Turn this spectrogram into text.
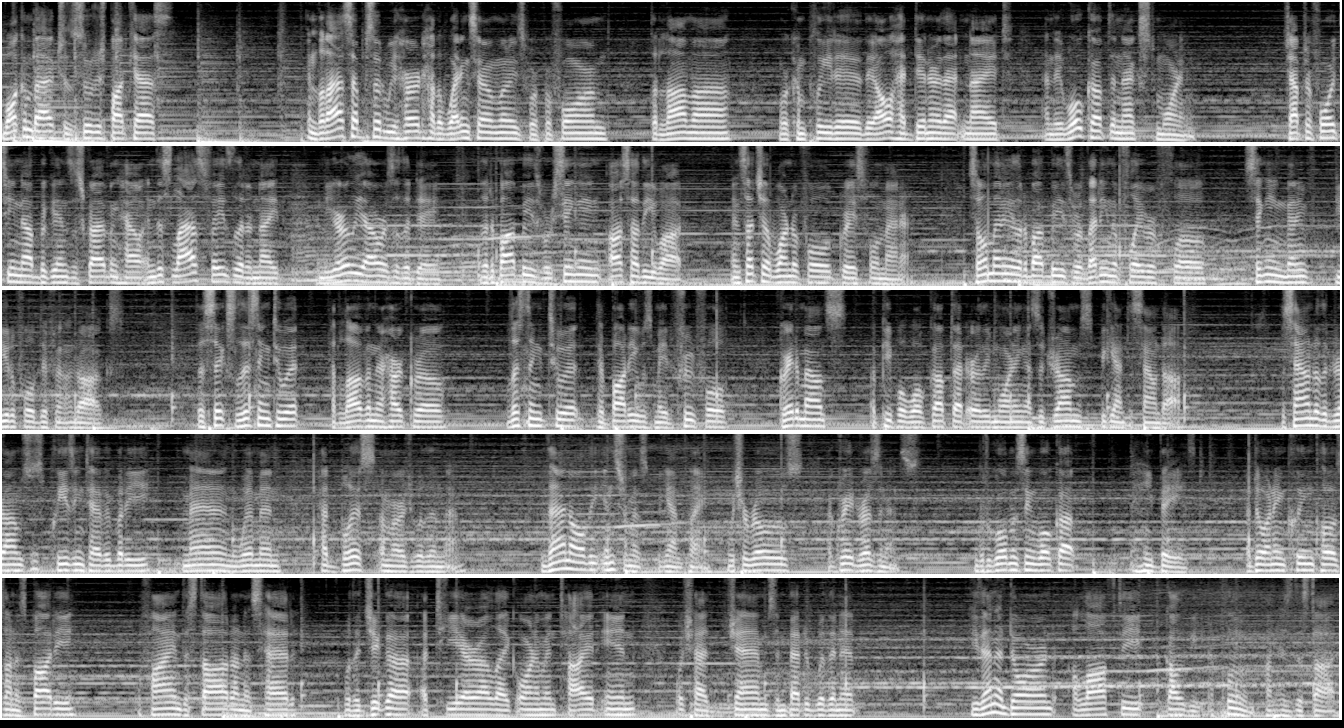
Welcome back to the Suraj podcast. In the last episode, we heard how the wedding ceremonies were performed, the lama were completed, they all had dinner that night, and they woke up the next morning. Chapter 14 now begins describing how, in this last phase of the night, in the early hours of the day, the Rababis were singing Asa di Vaar in such a wonderful, graceful manner. So many of the Rababis were letting the flavor flow, singing many beautiful different rags. The six listening to it had love in their heart grow. Listening to it, their body was made fruitful. Great amounts of people woke up that early morning as the drums began to sound off. The sound of the drums was pleasing to everybody. Men and women had bliss emerge within them. Then all the instruments began playing, which arose a great resonance. Guru Gobind Singh woke up and he bathed, adorning clean clothes on his body, a fine dastar on his head, with a jiga, a tiara like ornament tied in, which had gems embedded within it. He then adorned a lofty kalgi, a plume, on his dastar,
